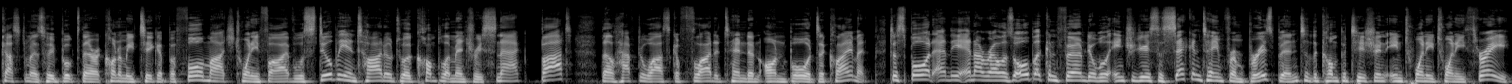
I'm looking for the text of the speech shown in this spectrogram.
Customers who booked their economy ticket before March 25 will still be entitled to a complimentary snack, but they'll have to ask a flight attendant on board to claim To sport, and the NRL has all but confirmed it will introduce a second team from Brisbane to the competition in 2023.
